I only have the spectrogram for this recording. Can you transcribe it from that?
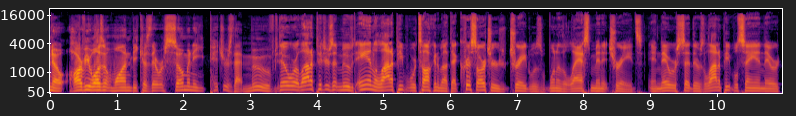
know, Harvey wasn't one because there were so many pitchers that moved. There were a lot of pitchers that moved, and a lot of people were talking about that. Chris Archer trade was one of the last minute trades, and they were said there was a lot of people saying they were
